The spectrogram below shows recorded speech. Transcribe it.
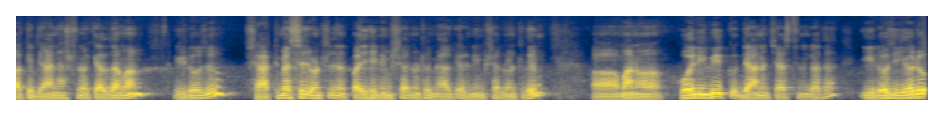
వాక్య ధ్యానాశ్రంలోకి వెళ్దామా? ఈరోజు షార్ట్ మెసేజ్ ఉంటుంది పదిహేను నిమిషాలు ఉంటుంది మేక ఏడు నిమిషాలు ఉంటుంది. మనం హోలీ వీక్ ధ్యానం చేస్తున్నాం కదా ఈరోజు ఏడో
